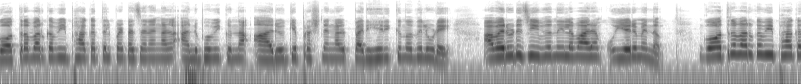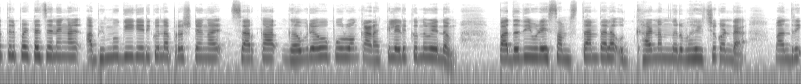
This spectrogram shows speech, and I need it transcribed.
ഗോത്രവർഗ വിഭാഗത്തിൽപ്പെട്ട ജനങ്ങൾ അനുഭവിക്കുന്ന ആരോഗ്യ പ്രശ്നങ്ങൾ പരിഹരിക്കുന്നതിലൂടെ അവരുടെ ജീവിത നിലവാരം ഉയരുമെന്നും ഗോത്രവർഗ വിഭാഗത്തിൽപ്പെട്ട ജനങ്ങൾ അഭിമുഖീകരിക്കുന്ന പ്രശ്നങ്ങൾ സർക്കാർ ഗൗരവപൂർവം കണക്കിലെടുക്കുന്നുവെന്നും പദ്ധതിയുടെ സംസ്ഥാനതല ഉദ്ഘാടനം നിർവഹിച്ചുകൊണ്ട് മന്ത്രി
